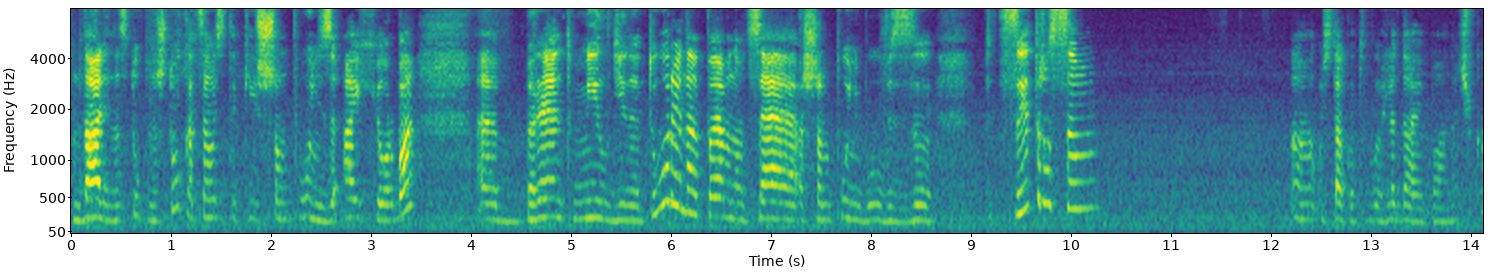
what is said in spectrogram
Далі наступна штука це ось такий шампунь з iHerba. Е, Бренд Mildy Nature, напевно, це шампунь був з цитрусом. Ось так от виглядає баночка.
